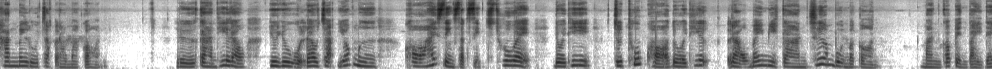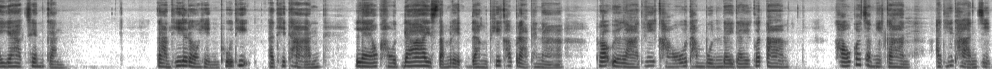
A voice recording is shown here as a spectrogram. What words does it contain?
ท่านไม่รู้จักเรามาก่อน หรือการที่เราอยู่ๆเราจะยกมือขอให้สิ่งศักดิ์สิทธิ์ช่วย โดยที่จุดธูปขอโดยที่เราไม่มีการเชื่อมบุญมาก่อน มันก็เป็นไปได้ยากเช่นกัน การที่เราเห็นผู้ที่อธิษฐาน แล้วเขาได้สำเร็จดังที่เขาปรารถนา เพราะเวลาที่เขาทำบุญใด ๆ ก็ตาม เขาก็จะมีการอธิษฐานจิต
